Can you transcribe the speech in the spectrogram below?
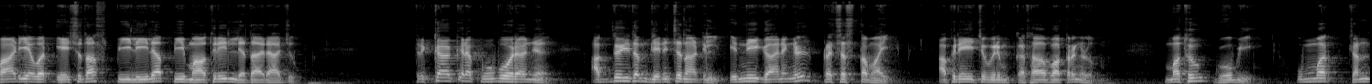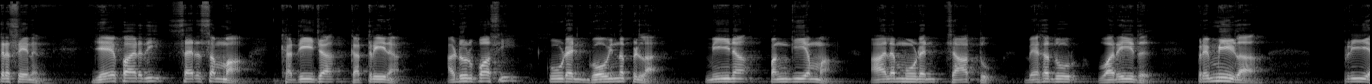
പാടിയവർ യേശുദാസ് പി ലീല പി മാധുരി ലത രാജു. തൃക്കാക്കര പൂപോരാഞ്ഞ് അദ്വൈതം ജനിച്ച നാട്ടിൽ എന്നീ ഗാനങ്ങൾ പ്രശസ്തമായി. അഭിനയിച്ചവരും കഥാപാത്രങ്ങളും. മധു ഗോപി ഉമ്മർ ചന്ദ്രസേനൻ ജയഭാരതി സരസമ്മ ഖദീജ കത്രീന അടൂർപാസി കൂടൻ ഗോവിന്ദപിള്ള മീന പങ്കിയമ്മ ആലമ്മൂടൻ ചാത്തു ബഹദൂർ വറീദ് പ്രമീള പ്രിയ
